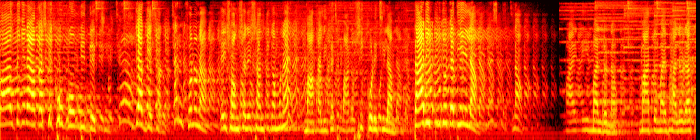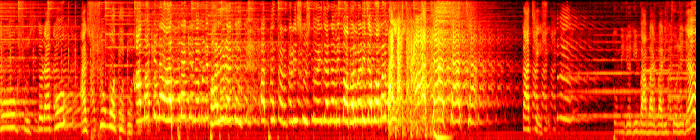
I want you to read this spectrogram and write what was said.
কাল থেকে না আকাশকে খুব গম্ভীর দেখছি। যাক ছাড়ো। শোনো না এই সংসারের শান্তি কামনায় মা কালীর কাছে মানসিক করেছিলাম। তারই পুজোটা দিয়ে এলাম। নাও। মায়ের নির্মাল্য নাও। মা তোমায় ভালো রাখুক সুস্থ রাখুক আর সুমতি দিক। আমাকে না আপনাকে না মানে ভালো রাখুক। আপনি তাড়াতাড়ি সুস্থ হয়ে যান আমি বাবার বাড়ি যাব আমার ভালো লাগছে না। আচ্ছা আচ্ছা আচ্ছা। কাছে এসো। তুমি যদি বাবার বাড়ি চলে যাও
